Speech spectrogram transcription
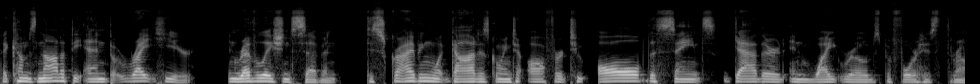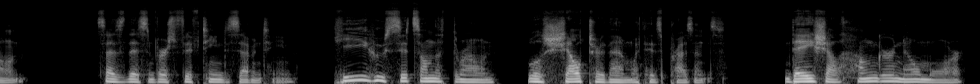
that comes not at the end, but right here in Revelation 7, describing what God is going to offer to all the saints gathered in white robes before his throne. Says this in verse 15 to 17 He who sits on the throne will shelter them with his presence. They shall hunger no more,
